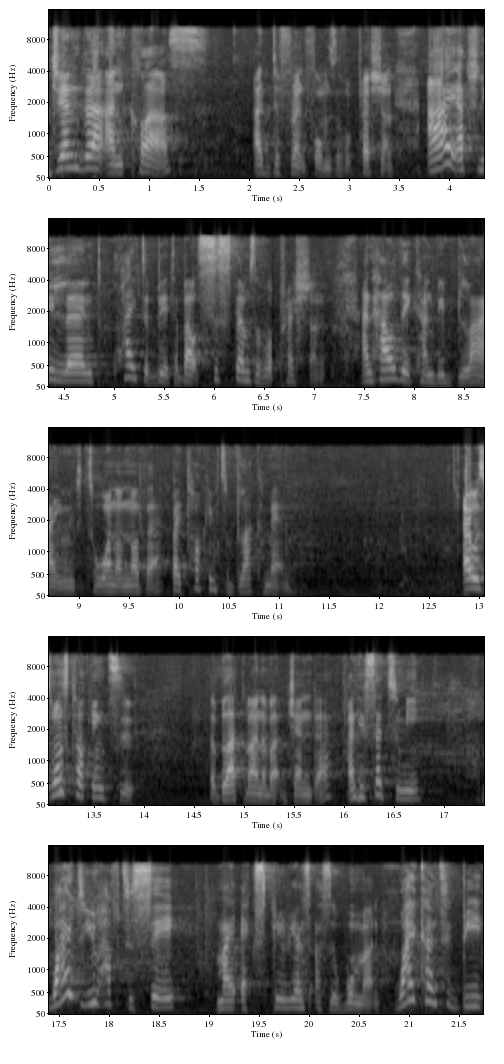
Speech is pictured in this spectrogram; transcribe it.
Gender and class are different forms of oppression. I actually learned quite a bit about systems of oppression and how they can be blind to one another by talking to black men. I was once talking to a black man about gender, and he said to me, Why do you have to say my experience as a woman? Why can't it be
